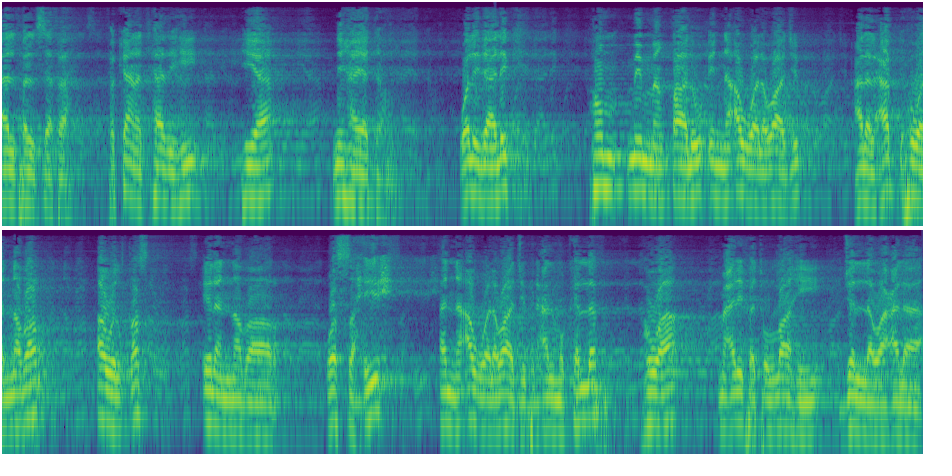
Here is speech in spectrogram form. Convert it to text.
الفلسفة فكانت هذه هي نهايتهم. ولذلك هم ممن قالوا إن أول واجب على العبد هو النظر أو القصد إلى النظر والصحيح أن أول واجب على المكلف هو معرفة الله جل وعلا.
